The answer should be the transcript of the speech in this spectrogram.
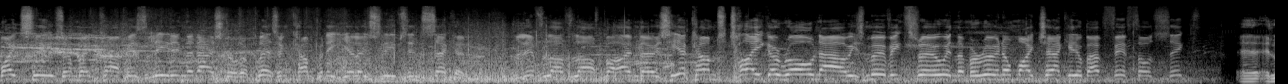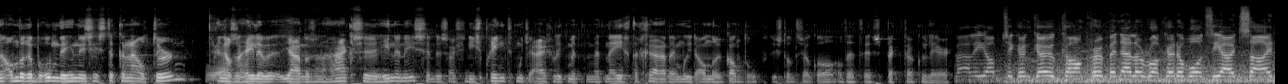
White sleeves and red cap is leading the national. The Pleasant Company, yellow sleeves in second. Live, love, laugh behind those. Here comes Tiger Roll now. He's moving through in the maroon and white jacket, about fifth or sixth. En een andere beroemde hindernis is de Kanaal Turn. En dat is een hele, ja, dat is een haakse hindernis. En dus als je die springt, moet je eigenlijk met, met 90 graden moet je de andere kant op. Dus dat is ook al altijd spectaculair. Valley Optic and Go Conquer and Benella Rocco towards the outside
